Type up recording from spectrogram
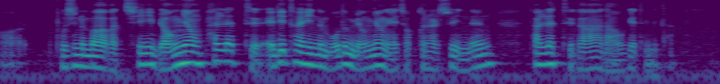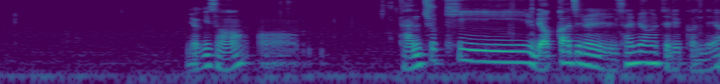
어, 보시는 바와 같이 명령 팔레트, 에디터에 있는 모든 명령에 접근할 수 있는 팔레트가 나오게 됩니다. 여기서 어, 단축키 몇 가지를 설명을 드릴 건데요.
